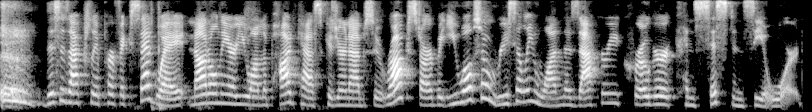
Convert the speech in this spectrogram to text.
this is actually a perfect segue. Not only are you on the podcast because you're an absolute rock star, but you also recently won the Zachary Kroeger Consistency Award.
